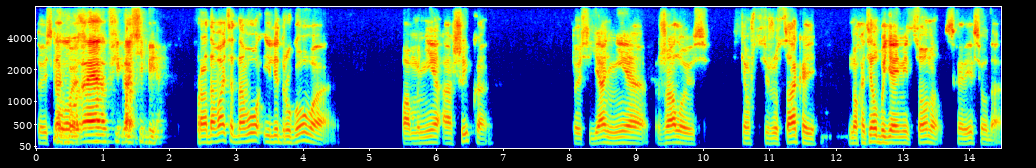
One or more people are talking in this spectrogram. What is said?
То есть как Ну, бы э, фига про- себе. продавать одного или другого по мне ошибка. То есть я не жалуюсь тем, что сижу с Сакой, но хотел бы я иметь Сона, скорее всего, да.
